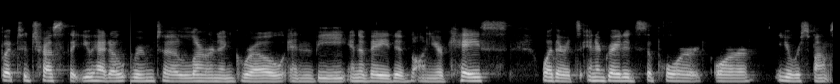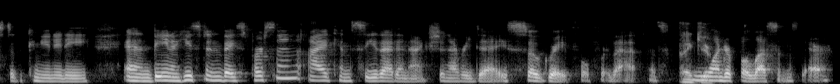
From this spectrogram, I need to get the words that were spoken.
but to trust that you had a room to learn and grow and be innovative on your case, whether it's integrated support or your response to the community. And being a Houston based person, I can see that in action every day. So grateful for that. That's Thank you. wonderful lessons there.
